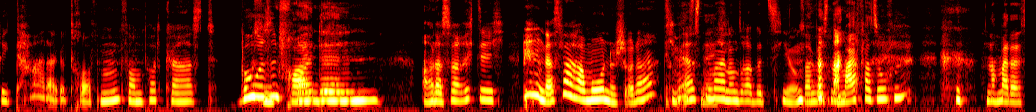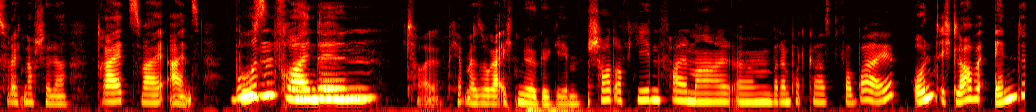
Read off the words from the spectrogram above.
Ricarda getroffen vom Podcast Busenfreundin. Oh, das war richtig, das war harmonisch, oder? Zum ersten nicht. Mal in unserer Beziehung. Sollen wir es nochmal versuchen? nochmal, dann ist vielleicht noch schöner. 3, 2, 1. Busenfreundin. Toll. Ich habe mir sogar echt Mühe gegeben. Schaut auf jeden Fall mal ähm, bei dem Podcast vorbei. Und ich glaube, Ende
